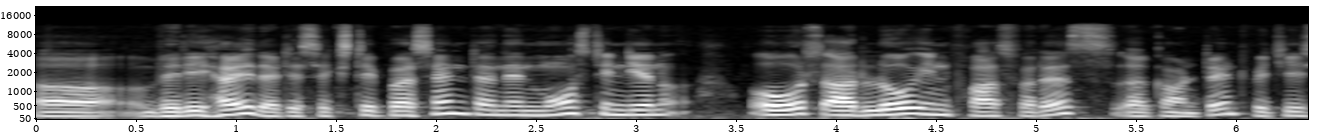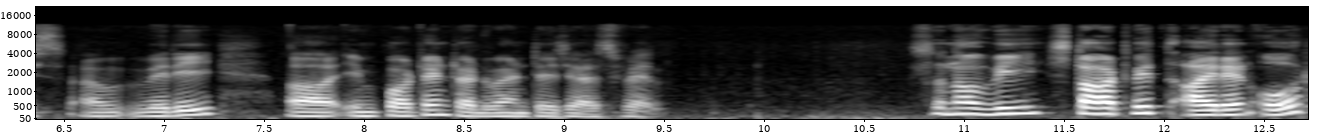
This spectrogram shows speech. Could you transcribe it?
uh, very high that is 60 percent and then most Indian ores are low in phosphorus uh, content which is a very uh, important advantage as well. So, now we start with iron ore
